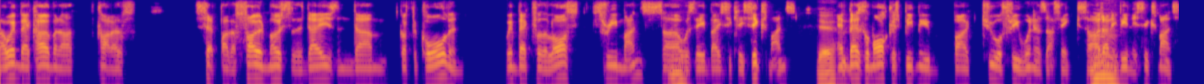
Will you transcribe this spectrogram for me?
I went back home and I kind of sat by the phone most of the days and um, got the call and went back for the last three months. So mm. I was there basically six months. Yeah. And Basil Marcus beat me by two or three winners, I think. So mm. I'd only been there six months.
